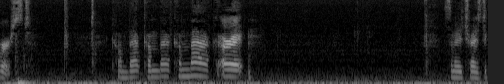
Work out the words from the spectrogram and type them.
Reversed. Come back, come back, come back. All right. Somebody tries to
